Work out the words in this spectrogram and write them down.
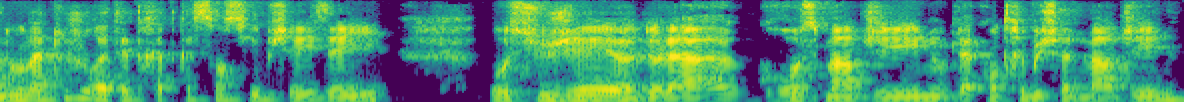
Nous, on a toujours été très, très sensibles chez Isaïe au sujet de la grosse margin ou de la contribution margin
